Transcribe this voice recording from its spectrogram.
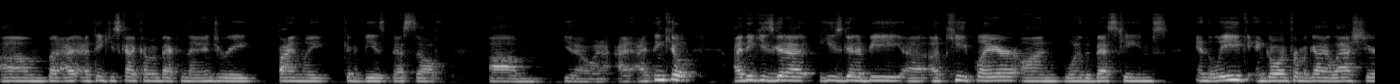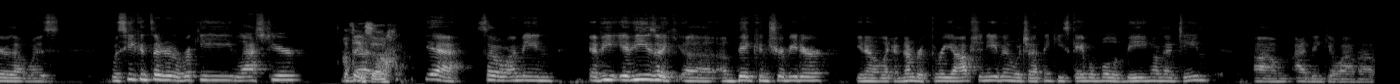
Um, but I, I think he's kind of coming back from that injury, finally gonna be his best self. Um, you know, I, I think he'll I think he's gonna he's gonna be a, a key player on one of the best teams in the league and going from a guy last year that was was he considered a rookie last year? I think so. Yeah. So I mean, if he if he's a a, a big contributor, you know, like a number three option even, which I think he's capable of being on that team, um, I think he'll have a.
